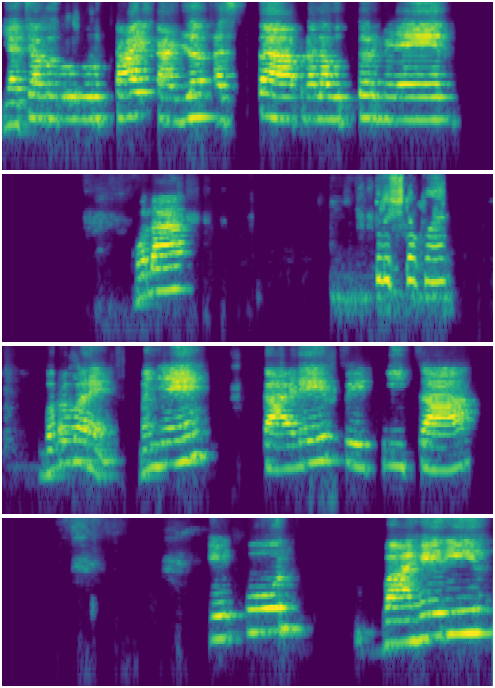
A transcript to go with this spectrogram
याच्याबरोबर काय काढलं असता आपल्याला उत्तर मिळेल? बोला. पृष्ठफळ बरोबर आहे. म्हणजे काळे पेटीचा एकूण बाहेरील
